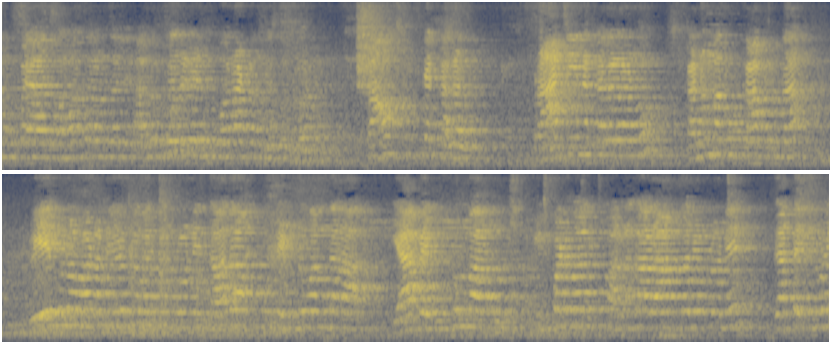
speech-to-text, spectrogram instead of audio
ముప్పై ఆరు సంవత్సరాల తల్లి అలుపెరగని పోరాటం చేస్తున్నాను సాంస్కృతిక కళలు ప్రాచీన కళలను కనుమరు కాకుండా వేములవాడ నియోజకవర్గంలోని దాదాపు రెండు వందల యాభై కుటుంబాలు ఇప్పటి వరకు అన్నగారు ఆధ్వర్యంలోనే గత ఇరవై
